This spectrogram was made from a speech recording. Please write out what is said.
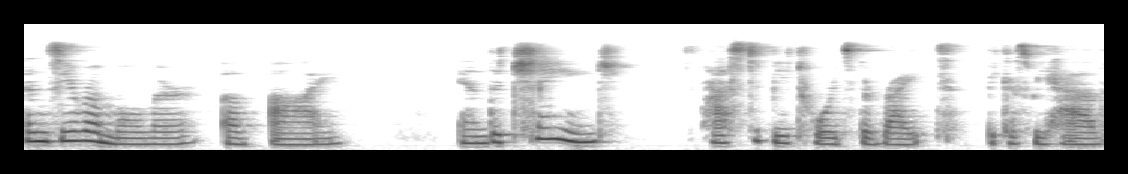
and 0 molar of I. And the change has to be towards the right because we have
